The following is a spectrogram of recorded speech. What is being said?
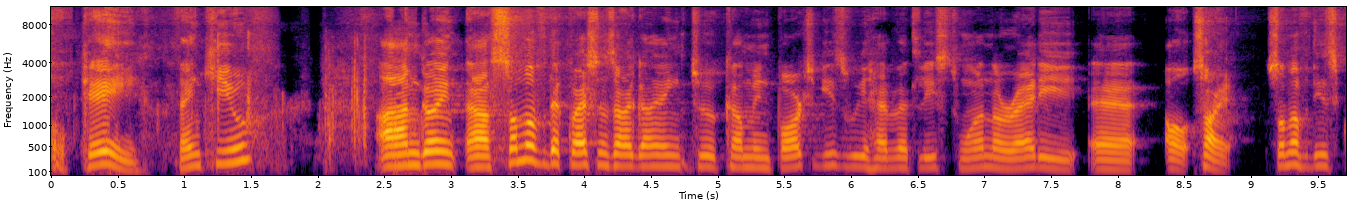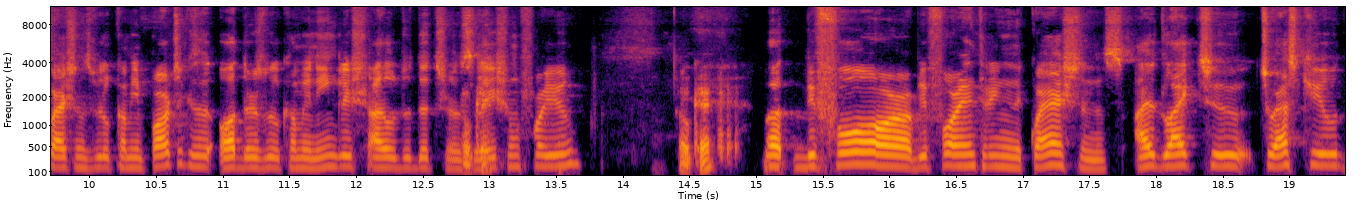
Okay, thank you. I'm going, uh, some of the questions are going to come in Portuguese. We have at least one already. Uh, oh, sorry. Some of these questions will come in Portuguese, others will come in English. I'll do the translation okay. for you. Okay. But before before entering the questions, I'd like to to ask you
